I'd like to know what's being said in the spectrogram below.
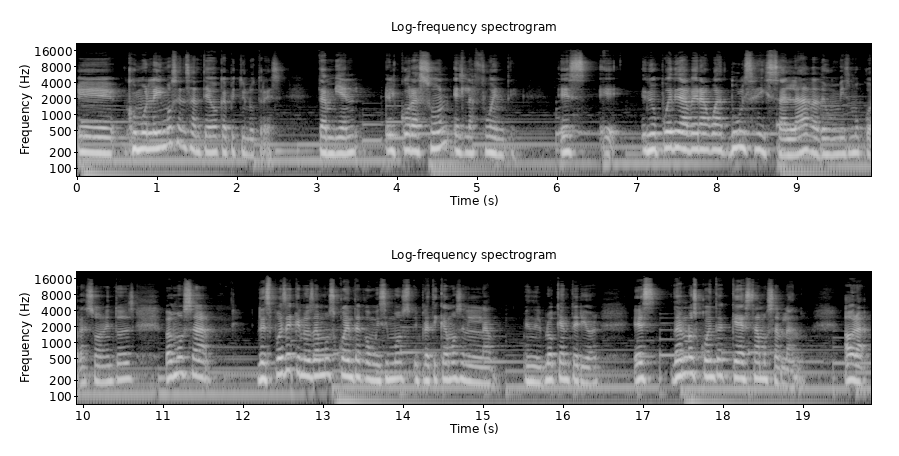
eh, como leímos en Santiago capítulo 3, también el corazón es la fuente. Es, eh, no puede haber agua dulce y salada de un mismo corazón. Entonces, vamos a, después de que nos damos cuenta, como hicimos y platicamos en, la- en el bloque anterior, es darnos cuenta qué estamos hablando. Ahora,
